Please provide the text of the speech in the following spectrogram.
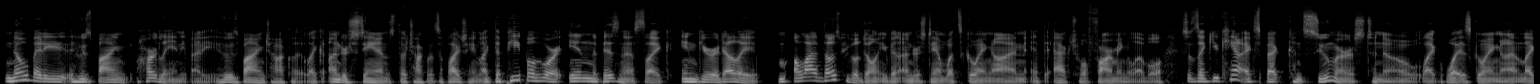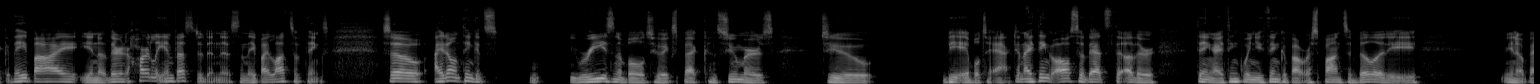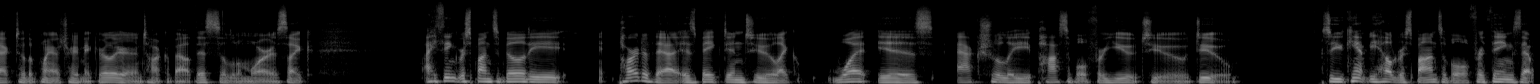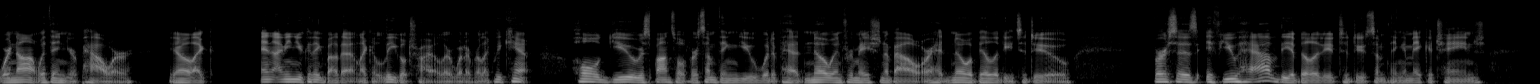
Nobody who's buying, hardly anybody who's buying chocolate, like understands the chocolate supply chain. Like the people who are in the business, like in Ghirardelli, a lot of those people don't even understand what's going on at the actual farming level. So it's like you can't expect consumers to know like what is going on. Like they buy, you know, they're hardly invested in this and they buy lots of things. So I don't think it's reasonable to expect consumers to be able to act. And I think also that's the other thing. I think when you think about responsibility, you know, back to the point I was trying to make earlier and talk about this a little more, is like, I think responsibility, part of that is baked into like what is actually possible for you to do. So you can't be held responsible for things that were not within your power. You know, like, and I mean, you can think about that in like a legal trial or whatever. Like, we can't hold you responsible for something you would have had no information about or had no ability to do. Versus if you have the ability to do something and make a change,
